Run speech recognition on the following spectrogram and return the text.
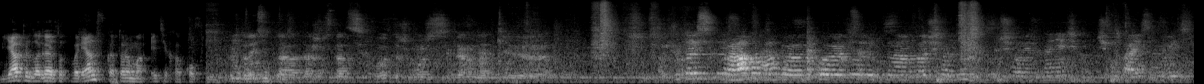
Я предлагаю тот вариант, в котором этих оков нет. Ну, то есть, да, даже в статусе квоты же можешь всегда нанять киллера. Ну, то есть право такое, такое абсолютно точно будет за человека нанять чувака, если вы есть.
